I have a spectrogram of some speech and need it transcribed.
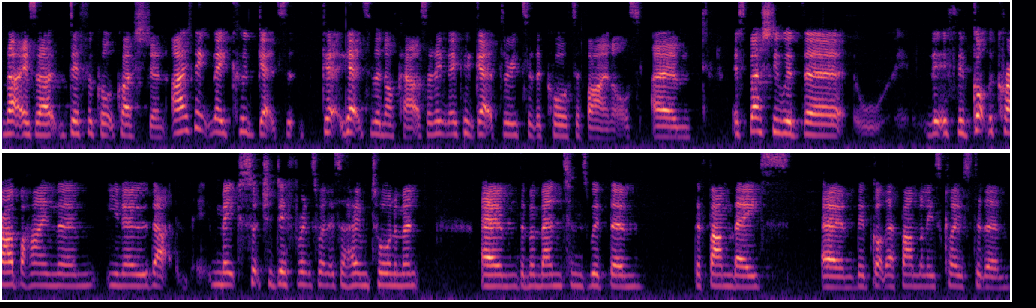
that is a difficult question. I think they could get to get, get to the knockouts. I think they could get through to the quarterfinals, um, especially with the if they've got the crowd behind them. You know that makes such a difference when it's a home tournament. Um, the momentum's with them, the fan base. Um, they've got their families close to them.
